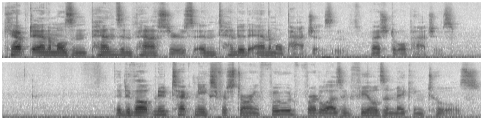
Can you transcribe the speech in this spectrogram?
kept animals in pens and pastures, and tended animal patches, vegetable patches. They developed new techniques for storing food, fertilizing fields, and making tools.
